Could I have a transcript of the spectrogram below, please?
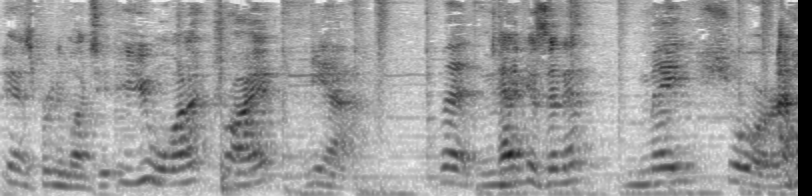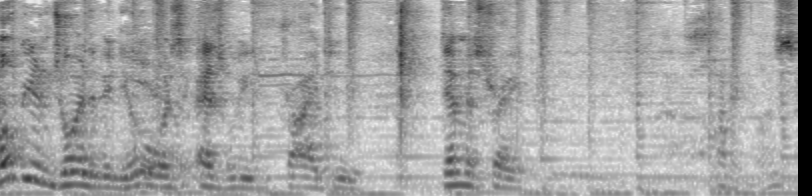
yeah, it's pretty much it. If you want it, try it. yeah, but Tag us in it. make sure. I hope you enjoyed the video Yeah. as, as we try to demonstrate how hot it was.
